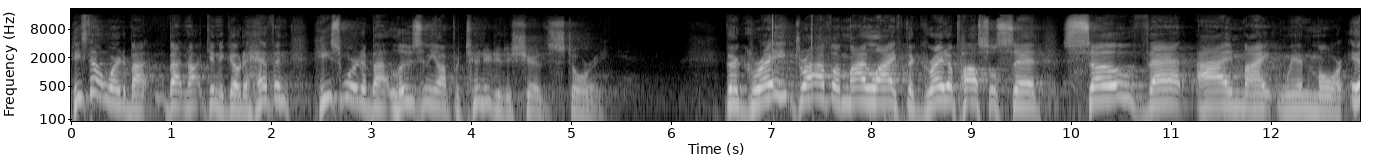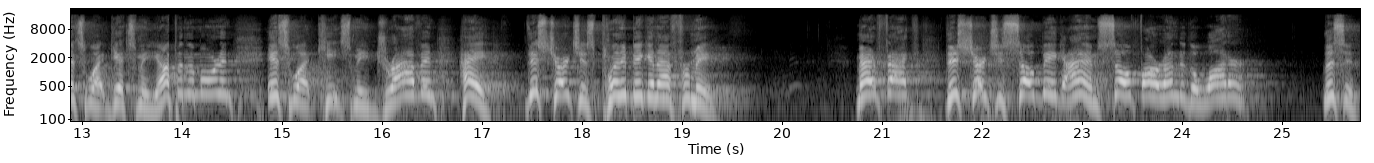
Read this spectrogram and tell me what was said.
He's not worried about, about not getting to go to heaven. He's worried about losing the opportunity to share the story. The great drive of my life, the great apostle said, so that I might win more. It's what gets me up in the morning, it's what keeps me driving. Hey, this church is plenty big enough for me. Matter of fact, this church is so big, I am so far under the water. Listen,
